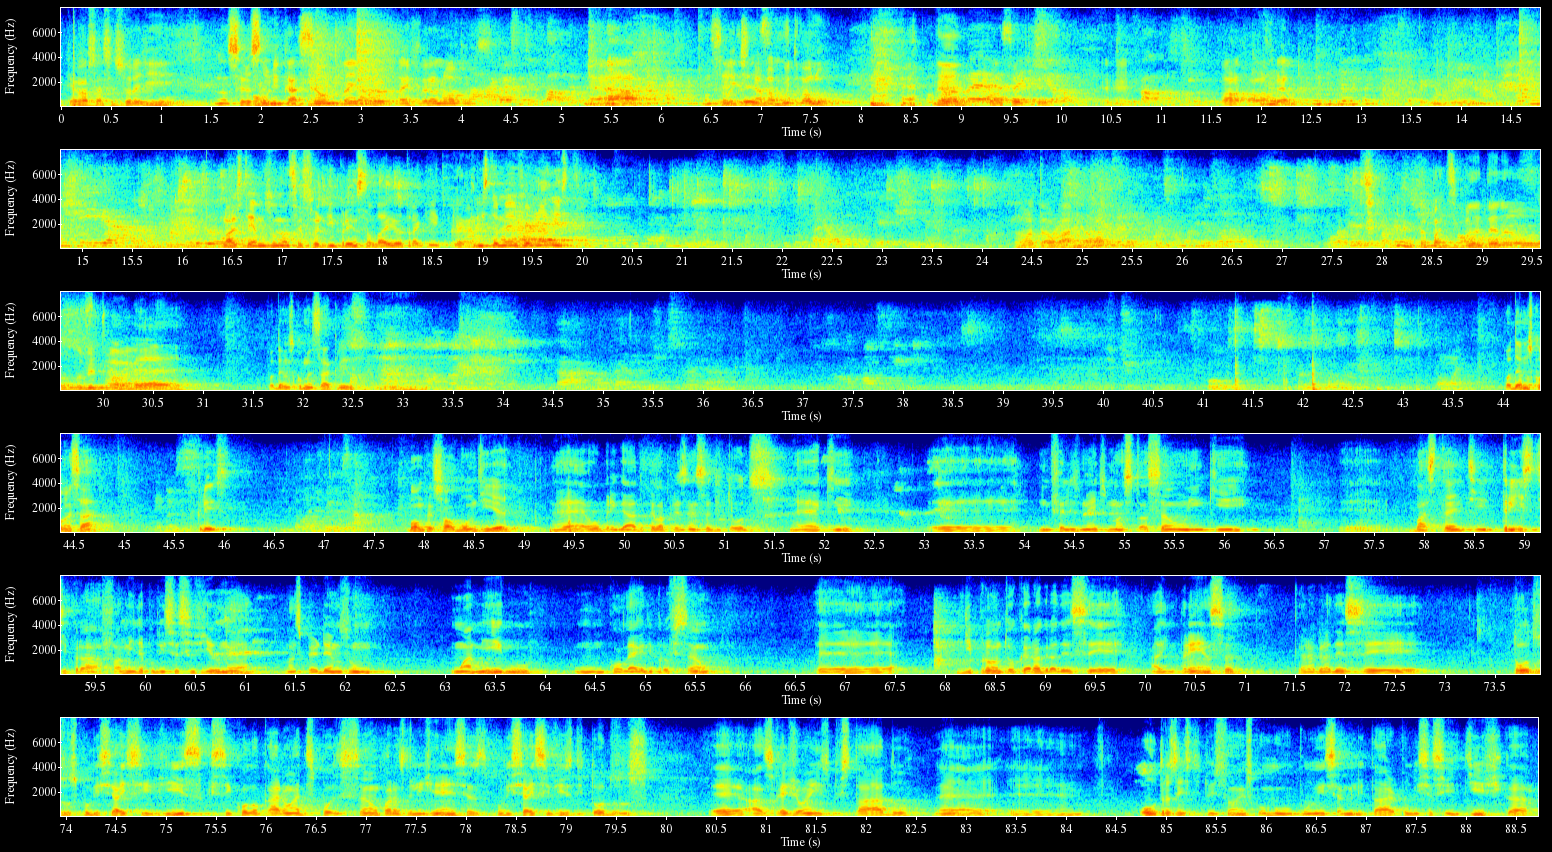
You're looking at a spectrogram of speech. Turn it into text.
É que a nossa assessora de Nossa, comunicação está em, tá em Florianópolis. Ah, agora sentindo falta. Ah, Com dava certeza. muito valor. Né? pra Com certeza. falta de tempo. Fala, fala pra ela. Bom dia. Nós temos uma assessora de imprensa lá e outra aqui, porque a Cris também é jornalista. Ah, tá lá, remoto. Tá participando até no, no virtual ali. É. Podemos começar, Cris? Tá, só olhar. Podemos começar? Cris. Bom, pessoal, bom dia. né? obrigado pela presença de todos né, aqui. É, infelizmente, numa situação em que é bastante triste para a família Polícia Civil, né? Nós perdemos um, um amigo, um colega de profissão. É, de pronto, eu quero agradecer à imprensa, quero agradecer todos os policiais civis que se colocaram à disposição para as diligências, policiais civis de todas as regiões do estado, né, é, outras instituições como Polícia Militar, Polícia Científica,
